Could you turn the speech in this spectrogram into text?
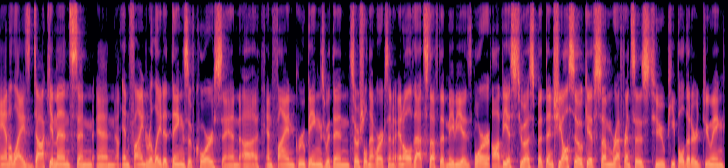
analyze documents and and and find related things, of course, and uh, and find groupings within social networks and, and all of that stuff that maybe is more obvious to us. But then she also gives some references to people that are doing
